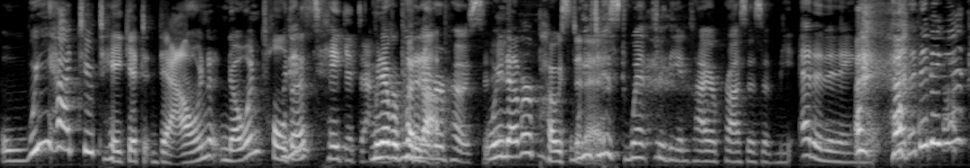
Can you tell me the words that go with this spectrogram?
we had to take it down. No one told we us. take it down. We never put we it never up. Posted we it. never posted we it. We just went through the entire process of me editing it, editing it.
